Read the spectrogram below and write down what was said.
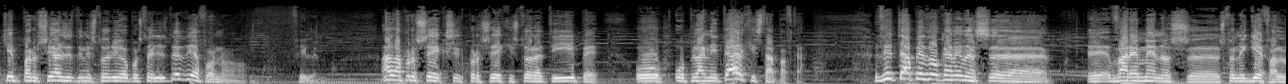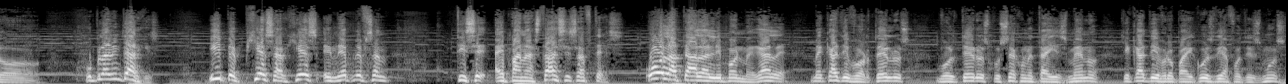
Και παρουσιάζει την ιστορία όπως θέλεις. Δεν διαφωνώ φίλε μου. Αλλά προσέξεις, προσέχεις τώρα τι είπε Ο, ο πλανητάρχης τα από αυτά. Δεν τα είπε εδώ κανένας ε, ε βαρεμένος στον εγκέφαλο Ο πλανητάρχης. Είπε ποιες αρχές ενέπνευσαν τις επαναστάσεις αυτές Όλα τα άλλα λοιπόν μεγάλε με κάτι βορτέλους, βολτέρους που σε έχουν ταϊσμένο και κάτι ευρωπαϊκούς διαφωτισμούς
